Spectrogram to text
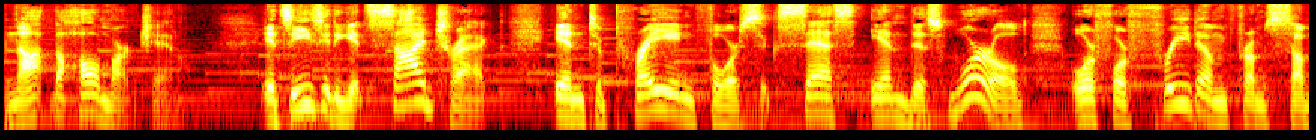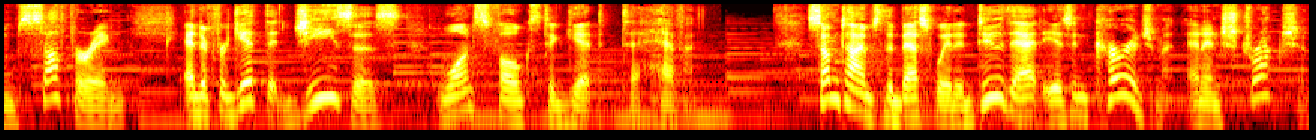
not the Hallmark Channel. It's easy to get sidetracked into praying for success in this world or for freedom from some suffering and to forget that Jesus wants folks to get to heaven. Sometimes the best way to do that is encouragement and instruction.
